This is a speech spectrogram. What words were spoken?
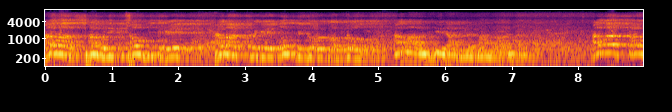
আবার সামরিক ছাউনি থেকে এবার থেকে বন্দী গণতন্ত্র আবার ফিরে আসবে বাংলার আবার তার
